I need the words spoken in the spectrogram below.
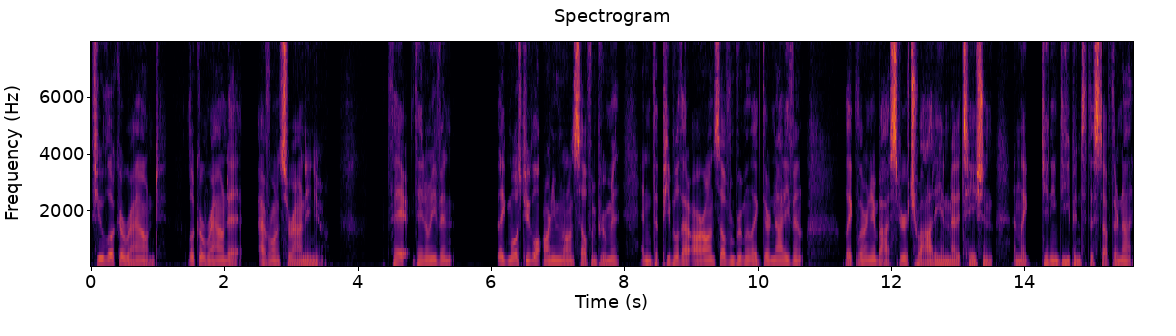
if you look around look around at everyone surrounding you they they don't even like most people aren't even on self-improvement. And the people that are on self-improvement like they're not even like learning about spirituality and meditation and like getting deep into this stuff. They're not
